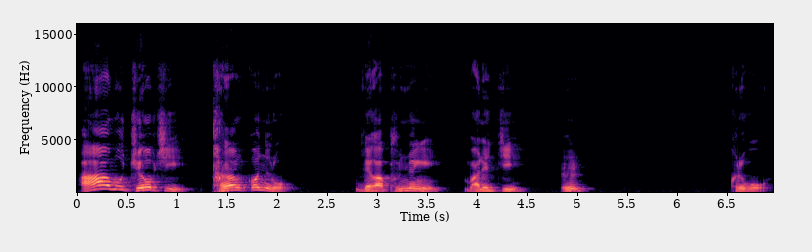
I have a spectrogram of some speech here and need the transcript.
아무 죄 없이 당한 건으로 내가 분명히 말했지. 응? 그리고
